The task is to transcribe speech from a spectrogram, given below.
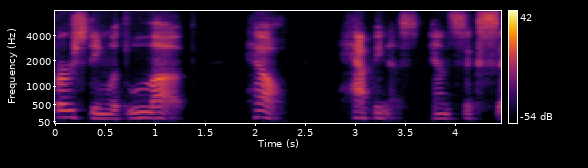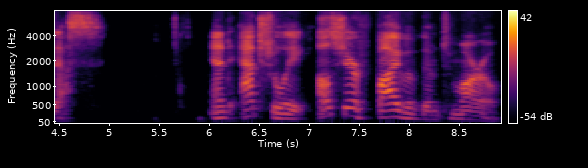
bursting with love, health, happiness, and success. And actually, I'll share five of them tomorrow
